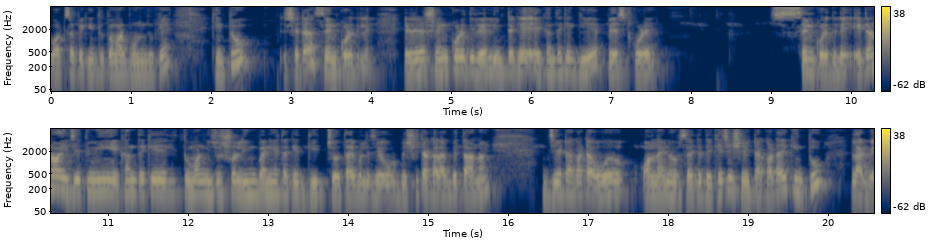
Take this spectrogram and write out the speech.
হোয়াটসঅ্যাপে কিন্তু তোমার বন্ধুকে কিন্তু সেটা সেন্ড করে দিলে। এটা সেন্ড করে দিলে লিঙ্কটাকে এখান থেকে গিয়ে পেস্ট করে সেন্ড করে দিলে। এটা নয় যে তুমি এখান থেকে তোমার নিজস্ব লিঙ্ক বানিয়ে তাকে দিচ্ছ, তাই বলে যে ওর বেশি টাকা লাগবে তা নয়। যে টাকাটা ও অনলাইন ওয়েবসাইটে দেখেছে, সেই টাকাটাই কিন্তু লাগবে।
